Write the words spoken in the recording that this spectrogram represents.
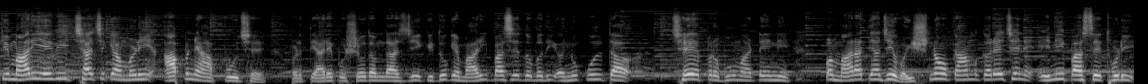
કે મારી એવી ઈચ્છા છે કે આ મણી આપને આપવું છે. પણ ત્યારે પુરુષોત્તમદાસજીએ કીધું કે મારી પાસે તો બધી અનુકૂળતા છે પ્રભુ માટેની, પણ મારા ત્યાં જે વૈષ્ણવ કામ કરે છે ને, એની પાસે થોડી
